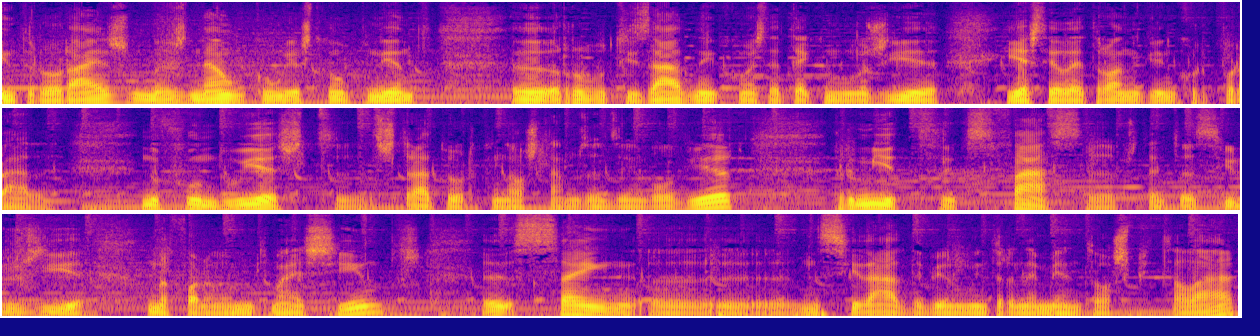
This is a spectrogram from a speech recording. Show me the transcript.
intraorais, mas não com este componente uh, robotizado nem com esta tecnologia e esta eletrónica incorporada. No fundo, este distrator que nós estamos a desenvolver permite que se faça, portanto, a cirurgia de uma forma muito mais simples, uh, sem uh, necessidade de haver um internamento hospitalar,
